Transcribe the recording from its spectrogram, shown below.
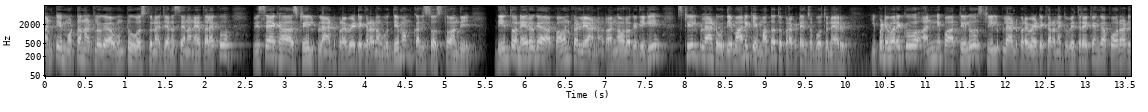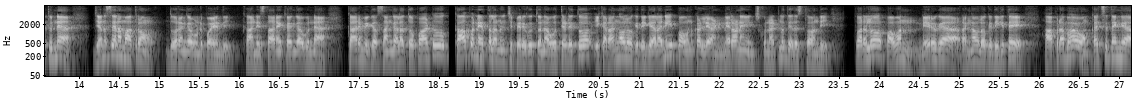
అంటి ముట్టనట్లుగా ఉంటూ వస్తున్న జనసేన నేతలకు విశాఖ స్టీల్ ప్లాంట్ ప్రైవేటీకరణ ఉద్యమం కలిసొస్తోంది. దీంతో నేరుగా పవన్ కళ్యాణ్ రంగంలోకి దిగి స్టీల్ ప్లాంట్ ఉద్యమానికి మద్దతు ప్రకటించబోతున్నారు. ఇప్పటి వరకు అన్ని పార్టీలు స్టీల్ ప్లాంట్ ప్రైవేటీకరణకు వ్యతిరేకంగా పోరాడుతున్న జనసేన మాత్రం దూరంగా ఉండిపోయింది. కానీ స్థానికంగా ఉన్న కార్మిక సంఘాలతో పాటు కాపు నేతల నుంచి పెరుగుతున్న ఒత్తిడితో ఇక రంగంలోకి దిగాలని పవన్ కళ్యాణ్ నిర్ణయించుకున్నట్లు తెలుస్తోంది. త్వరలో పవన్ నేరుగా రంగంలోకి దిగితే ఆ ప్రభావం ఖచ్చితంగా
